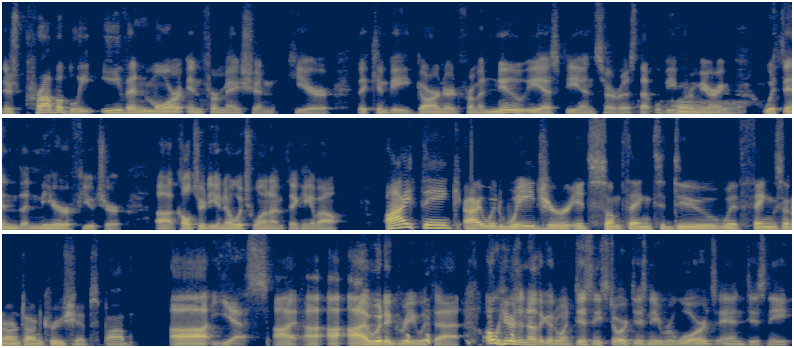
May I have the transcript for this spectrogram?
there's probably even more information here that can be garnered from a new ESPN service that will be oh. premiering within the near future. Uh, Culture, do you know which one I'm thinking about? I think I would wager it's something to do with things that aren't on cruise ships, Bob. Uh yes, I, I I would agree with that. oh, here's another good one: Disney Store, Disney Rewards, and Disney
